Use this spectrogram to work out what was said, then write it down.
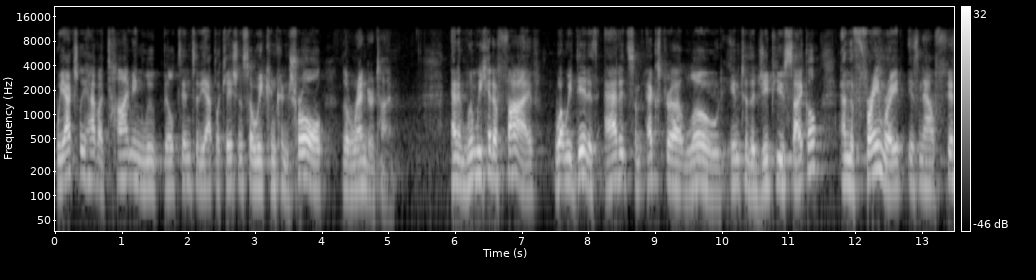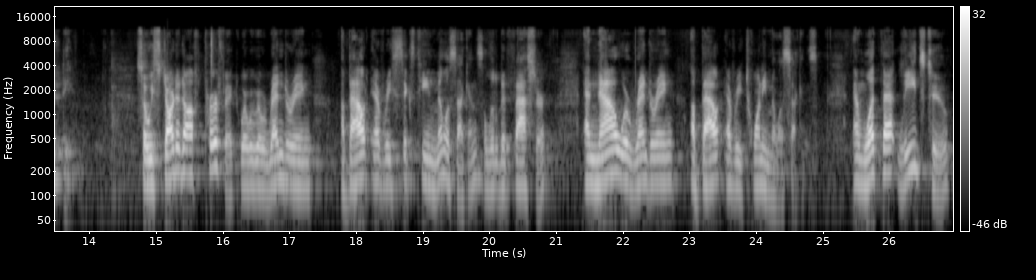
we actually have a timing loop built into the application so we can control the render time. And when we hit a 5, what we did is added some extra load into the GPU cycle, and the frame rate is now 50. So we started off perfect, where we were rendering about every 16 milliseconds, a little bit faster, and now we're rendering about every 20 milliseconds. And what that leads to,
